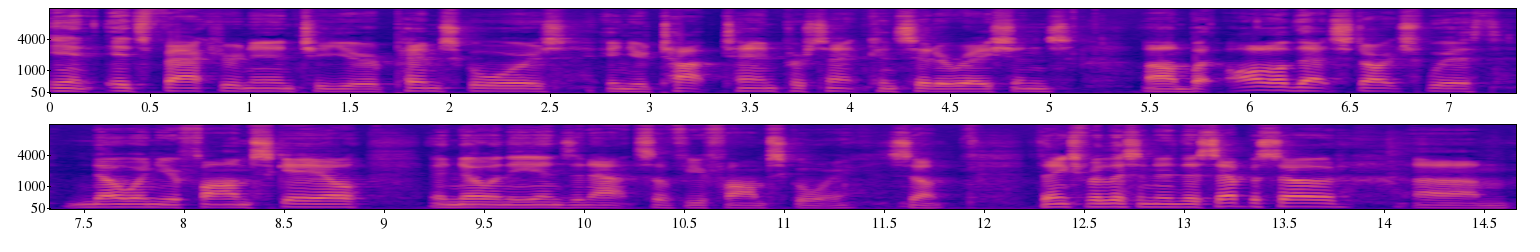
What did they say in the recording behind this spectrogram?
and it's factoring into your PEM scores in your top 10% considerations. Um, but all of that starts with knowing your FOM scale and knowing the ins and outs of your FOM scoring. So, thanks for listening to this episode. Um,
